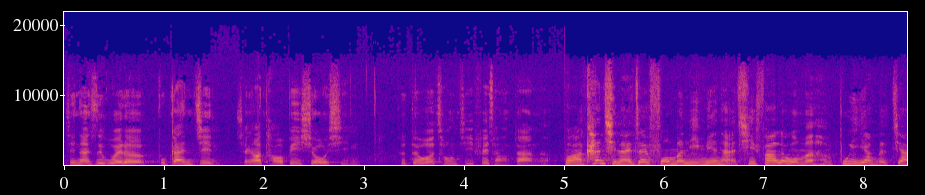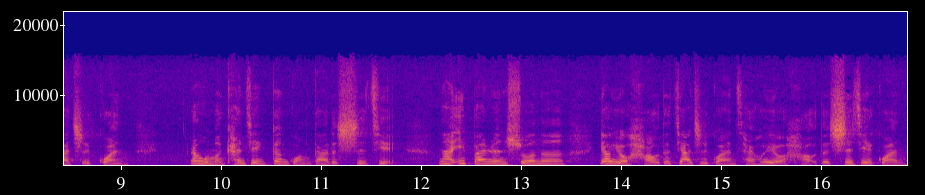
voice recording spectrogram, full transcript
竟然是为了不干净，想要逃避修行，这对我冲击非常大呢。哇，看起来在佛门里面啊，启发了我们很不一样的价值观，让我们看见更广大的世界。那一般人说呢，要有好的价值观，才会有好的世界观。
